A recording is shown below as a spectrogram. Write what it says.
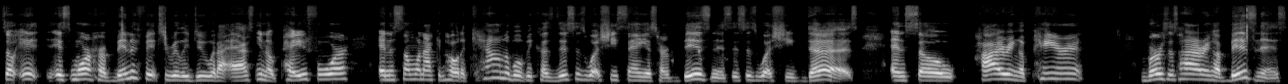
So it, it's more her benefit to really do what I asked, you know, paid for and it's someone I can hold accountable because this is what she's saying is her business. This is what she does. And so hiring a parent versus hiring a business,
